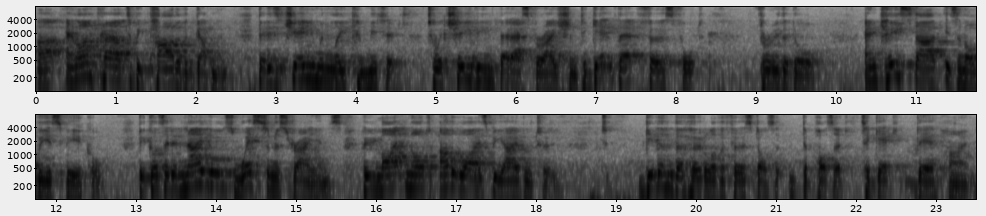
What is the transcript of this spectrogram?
Uh, and I'm proud to be part of a government that is genuinely committed to achieving that aspiration, to get that first foot through the door. And Keystart is an obvious vehicle because it enables Western Australians who might not otherwise be able to, to given the hurdle of a first deposit, to get their home.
